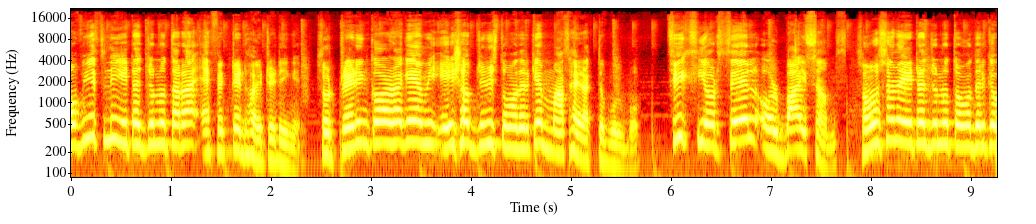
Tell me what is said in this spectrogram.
অবভিয়াসলি এটার জন্য তারা এফেক্টেড হয় ট্রেডিং এ সো ট্রেডিং করার আগে আমি এই সব জিনিস তোমাদেরকে মাথায় রাখতে বলব। Fix your sell or buy সামস সমস্যা নেই, এটার জন্য তোমাদেরকে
